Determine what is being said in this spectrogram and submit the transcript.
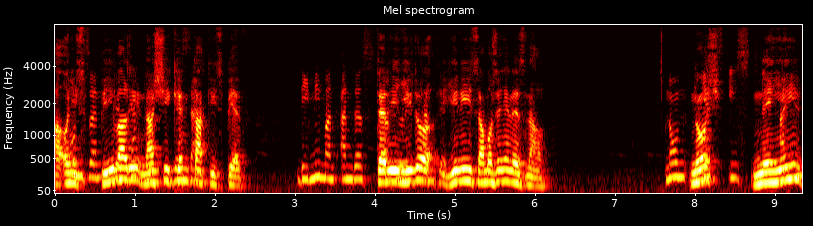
A oni zpívali naši Kentucky zpěv, který nikdo jiný samozřejmě neznal. Nož nyní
